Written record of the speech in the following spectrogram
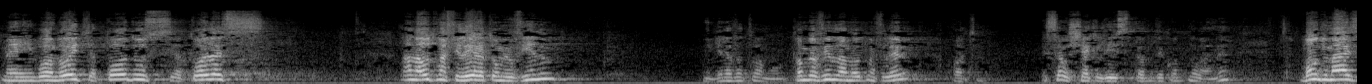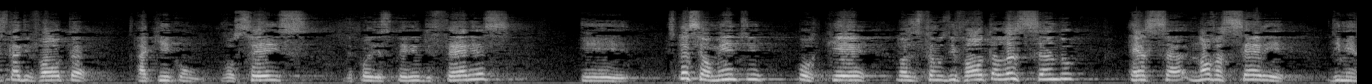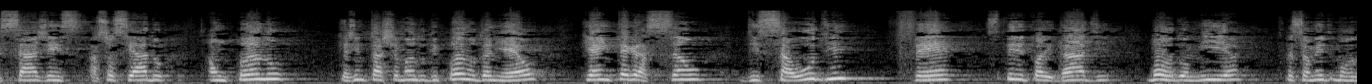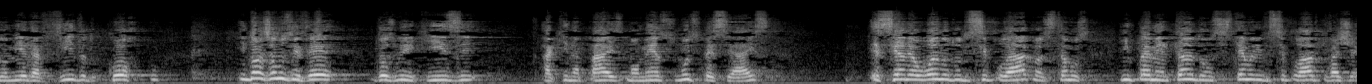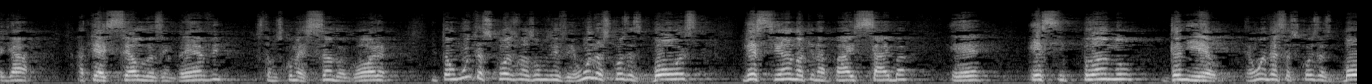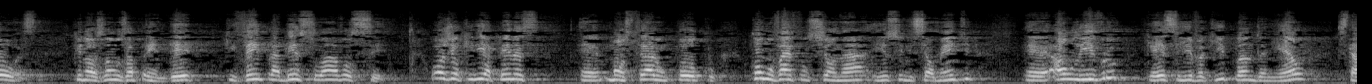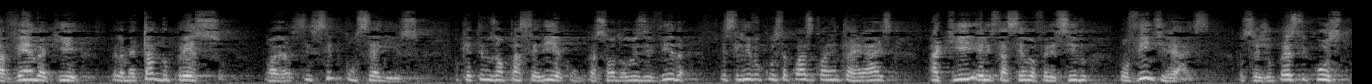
Bem, boa noite a todos e a todas. Lá na última fileira, estão me ouvindo? Ninguém levantou a mão. Estão me ouvindo lá na última fileira? Ótimo. Esse é o checklist para poder continuar, né? Bom demais estar de volta aqui com vocês, depois desse período de férias, e especialmente porque nós estamos de volta lançando essa nova série de mensagens associado a um plano que a gente está chamando de Plano Daniel, que é a integração de saúde, fé, espiritualidade, mordomia, especialmente mordomia da vida, do corpo. E nós vamos viver 2015 aqui na Paz momentos muito especiais. Esse ano é o ano do discipulado, nós estamos implementando um sistema de discipulado que vai chegar até as células em breve. Estamos começando agora então, muitas coisas nós vamos viver. Uma das coisas boas desse ano aqui na Paz, saiba, é esse plano Daniel. É uma dessas coisas boas que nós vamos aprender, que vem para abençoar você. Hoje eu queria apenas é, mostrar um pouco como vai funcionar isso inicialmente. É, há um livro, que é esse livro aqui, Plano Daniel, está vendo aqui pela metade do preço. Olha, você sempre consegue isso porque temos uma parceria com o pessoal da Luz e Vida. Esse livro custa quase 40 reais. Aqui ele está sendo oferecido por 20 reais, ou seja, o preço de custo.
